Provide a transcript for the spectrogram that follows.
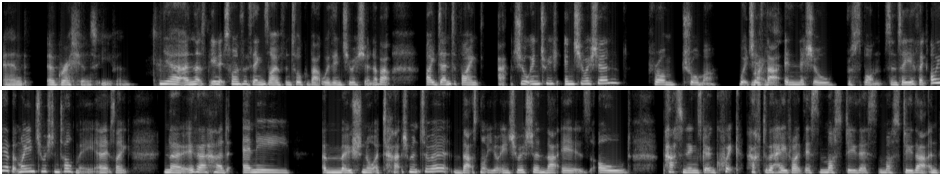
and aggressions even. Yeah, and that's it's one of the things I often talk about with intuition about identifying actual intu- intuition from trauma, which right. is that initial response. And so you think, oh yeah, but my intuition told me, and it's like, no, if I had any emotional attachment to it, that's not your intuition. That is old patternings going quick, have to behave like this, must do this, must do that. And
